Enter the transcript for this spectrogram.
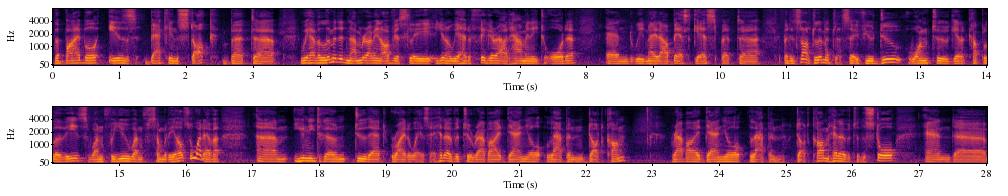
the Bible is back in stock, but uh, we have a limited number. I mean, obviously, you know, we had to figure out how many to order and we made our best guess, but uh, but it's not limitless. So if you do want to get a couple of these, one for you, one for somebody else, or whatever, um, you need to go and do that right away. So head over to RabbiDanielLapin.com, RabbiDanielLapin.com. Head over to the store and. Uh,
